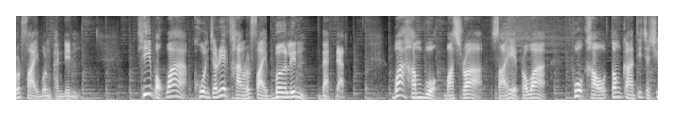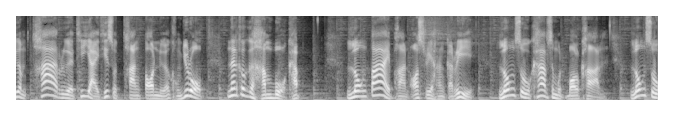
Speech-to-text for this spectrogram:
รถไฟบนแผ่นดิน ที่บอกว่าควรจะเรียกทางรถไฟเบอร์ลินแบกแดดว่าฮัมบวร์กบัสราสาเหตุเพราะว่าพวกเขาต้องการที่จะเชื่อมท่าเรือที่ใหญ่ที่สุดทางตอนเหนือของยุโรป นั่นก็คือฮัมบวร์กครับ ลงใต้ผ่านออสเตรียฮังการี ลงสู่คาบสมุทรบอลข่าน ลงสู่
